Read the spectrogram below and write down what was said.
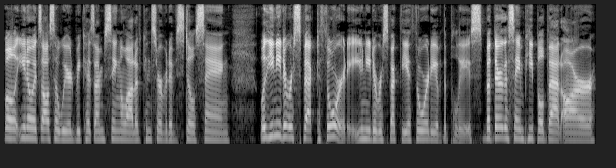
Well, you know, it's also weird because I'm seeing a lot of conservatives still saying, well, you need to respect authority. You need to respect the authority of the police. But they're the same people that are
